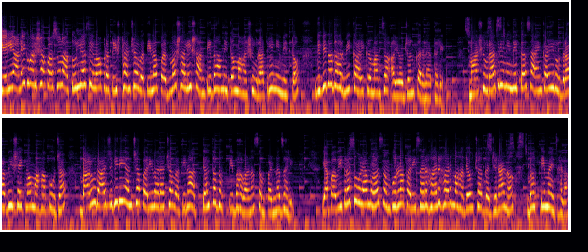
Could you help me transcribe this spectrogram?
गेली अनेक वर्षापासून अतुल्य सेवा प्रतिष्ठानच्या वतीनं पद्मशाली शांतीधाम इथं महाशिवरात्री निमित्त विविध धार्मिक कार्यक्रमांचं आयोजन करण्यात आले. महाशिवरात्री निमित्त सायंकाळी रुद्राभिषेक व महापूजा बाळू राजगिरी यांच्या परिवाराच्या वतीनं अत्यंत भक्तिभावानं संपन्न झाली. या पवित्र सोहळ्यामुळे संपूर्ण परिसर हर हर महादेवच्या गजरानं भक्तिमय झाला.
